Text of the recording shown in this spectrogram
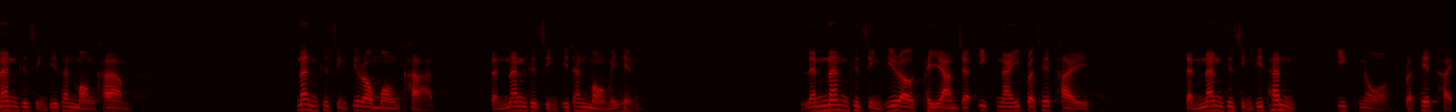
นั่นคือสิ่งที่ท่านมองข้าม นั่นคือสิ่งที่เรามองขาด แต่นั่นคือสิ่งที่ท่านมองไม่เห็น และนั่นคือสิ่งที่เราพยายามจะอิกไนประเทศไทย แต่นั่นคือสิ่งที่ท่านอิกนอประเทศไทย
